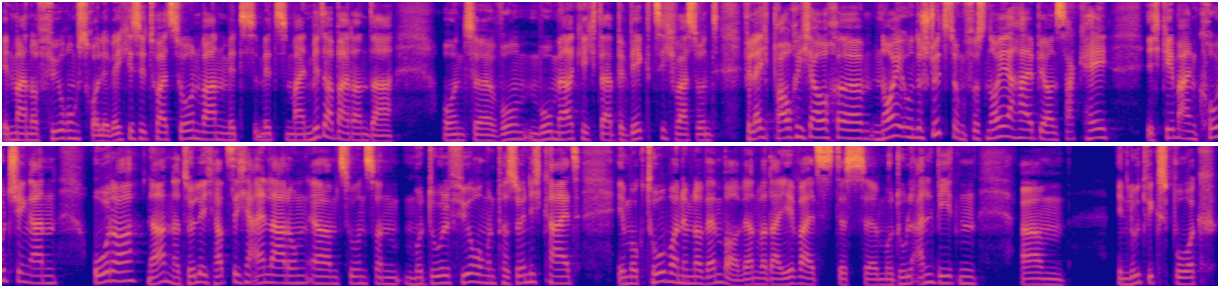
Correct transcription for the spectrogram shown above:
in meiner Führungsrolle? Welche Situationen waren mit, mit meinen Mitarbeitern da? Und äh, wo, wo merke ich, da bewegt sich was? Und vielleicht brauche ich auch äh, neue Unterstützung fürs neue Halbjahr und sag, hey, ich gehe mal ein Coaching an oder na, natürlich herzliche Einladung äh, zu unserem Modul Führung und Persönlichkeit. Im Oktober und im November werden wir da jeweils das äh, Modul anbieten ähm, in Ludwigsburg.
